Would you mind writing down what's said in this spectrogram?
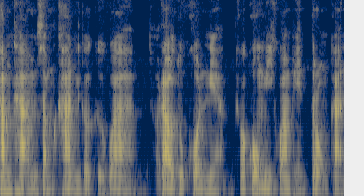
คำถามสำคัญก็คือว่าเราทุกคนเนี่ยก็คงมีความเห็นตรงกัน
